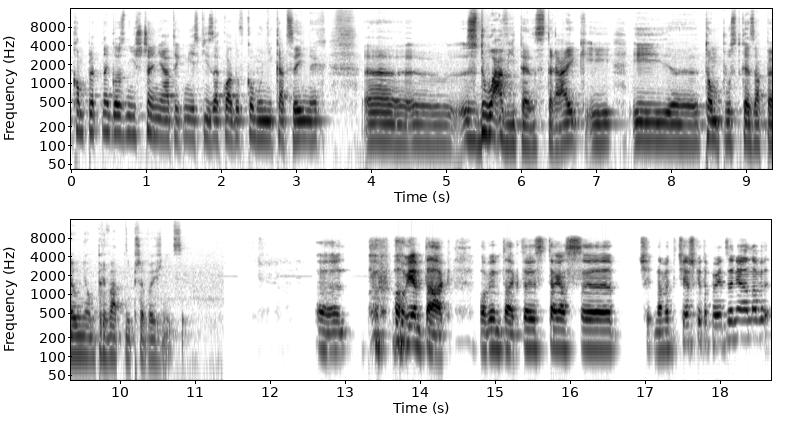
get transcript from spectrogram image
kompletnego zniszczenia tych miejskich zakładów komunikacyjnych zdławi ten strajk i, i tą pustkę zapełnią prywatni przewoźnicy? E, powiem tak, powiem tak, to jest teraz e, nawet ciężkie do powiedzenia, a nawet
